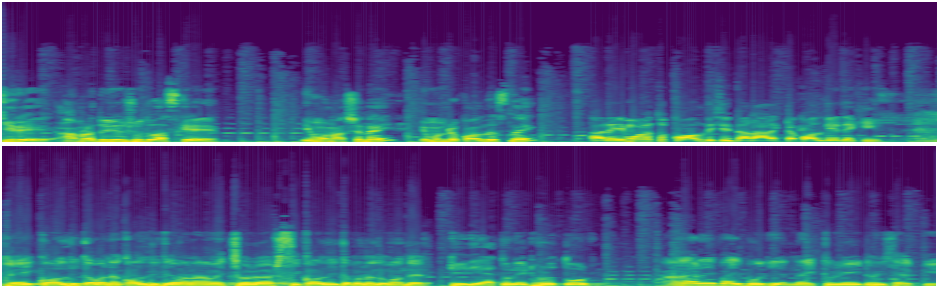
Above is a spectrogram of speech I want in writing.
কিরে আমরা দুজন শুধু আজকে? ইমন আসে নাই? ইমনরে কল দিস নাই? আরে এই মনে তো কল দিছি দাঁড়া আরেকটা কল দিয়ে দেখি। এই কল দিতে হবে না কল দিতে হবে না আমি চলে আসছি কল দিতে হবে না তোমাদের। কি রে এত লেট হলো তোর? আরে ভাই বলিয়েন না একটু লেট হয়েছে আর কি।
